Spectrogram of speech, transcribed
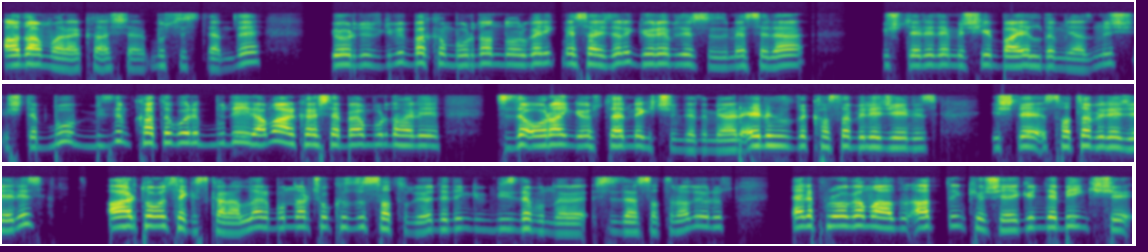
adam var arkadaşlar bu sistemde. Gördüğünüz gibi bakın buradan da organik mesajları görebilirsiniz. Mesela müşteri demiş ki bayıldım yazmış. İşte bu bizim kategori bu değil ama arkadaşlar ben burada hani size oran göstermek için dedim. Yani en hızlı kasabileceğiniz, işte satabileceğiniz artı 18 kanallar. Bunlar çok hızlı satılıyor. Dediğim gibi biz de bunları sizden satın alıyoruz. Yani programı aldın, attın köşeye. Günde 1000 kişi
